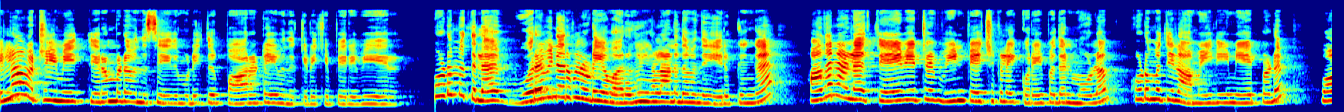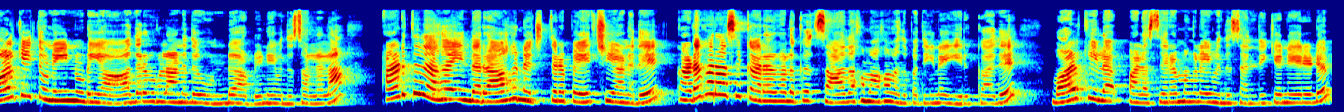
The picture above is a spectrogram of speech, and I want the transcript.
எல்லாவற்றையுமே திறம்பட வந்து செய்து முடித்து பாராட்டை வந்து கிடைக்க பெறுவீர். குடும்பத்தில் உறவினர்களுடைய வருகைகளானது வந்து இருக்குங்க. அதனால் தேவையற்ற வீண் பேச்சுக்களை குறைப்பதன் மூலம் குடும்பத்தில் அமைதியும் ஏற்படும். வாழ்க்கை துணையினுடைய ஆதரவுகளானது உண்டு அப்படின்னே வந்து சொல்லலாம். அடுத்ததாக இந்த ராகு நட்சத்திர பயிற்சியானது கடகராசிக்காரர்களுக்கு சாதகமாக வந்து பார்த்திங்கன்னா இருக்காது. வாழ்க்கையில் பல சிரமங்களை வந்து சந்திக்க நேரிடும்.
